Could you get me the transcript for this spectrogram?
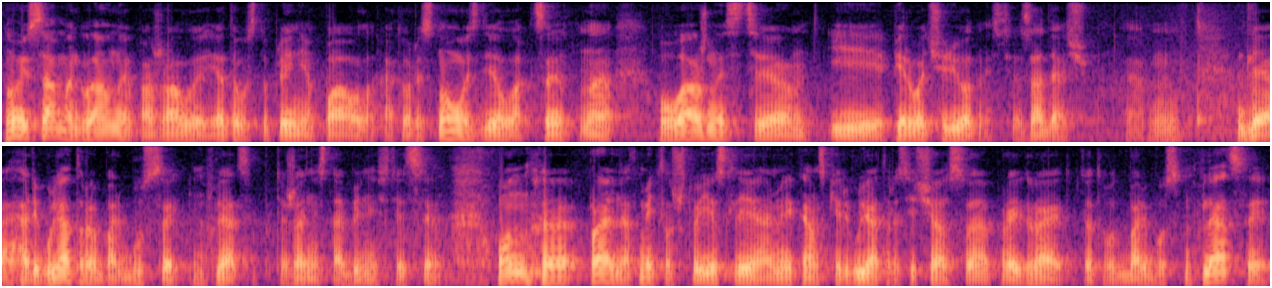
Ну и самое главное, пожалуй, это выступление Паула, который снова сделал акцент на важность и первоочередность задач для регулятора борьбу с инфляцией, поддержание стабильности цен. Он э, правильно отметил, что если американский регулятор сейчас э, проиграет вот эту вот борьбу с инфляцией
